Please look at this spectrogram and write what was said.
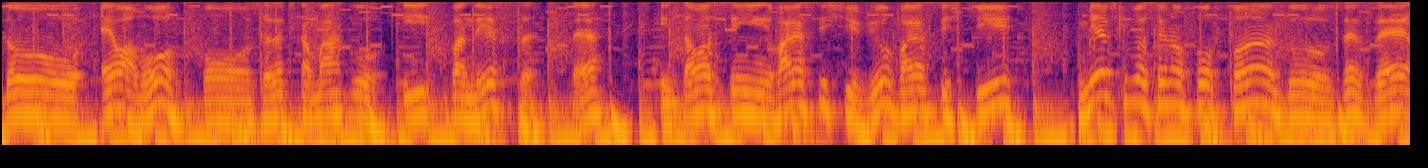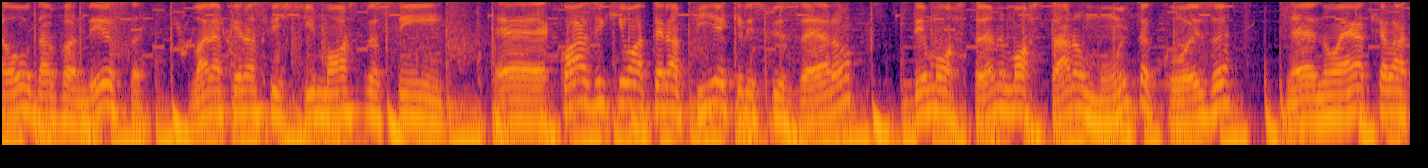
Do É o Amor, com Zezé de Camargo e Vanessa, né? Então, assim, vale assistir, viu? Vale assistir. Mesmo que você não for fã do Zezé ou da Vanessa, vale a pena assistir. Mostra, assim, é, quase que uma terapia que eles fizeram, demonstrando, mostraram muita coisa, né? Não é aquela,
